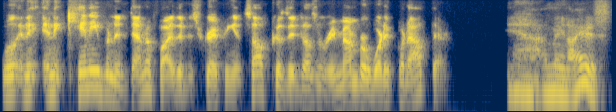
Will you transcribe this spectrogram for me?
Well, and it, and it can't even identify that it's scraping itself because it doesn't remember what it put out there. Yeah, I mean, I just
